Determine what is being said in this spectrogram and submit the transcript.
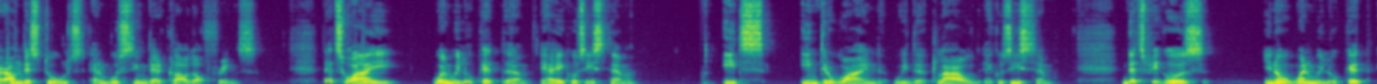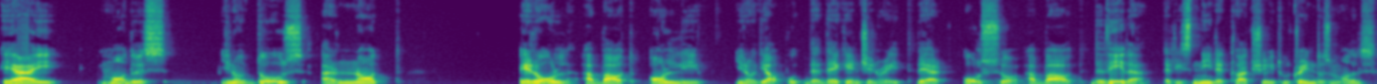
around these tools and boosting their cloud offerings. That's why when we look at the AI ecosystem, it's intertwined with the cloud ecosystem. That's because, you know, when we look at AI models, you know, those are not at all about only, you know, the output that they can generate. They are also about the data that is needed to actually to train those models.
